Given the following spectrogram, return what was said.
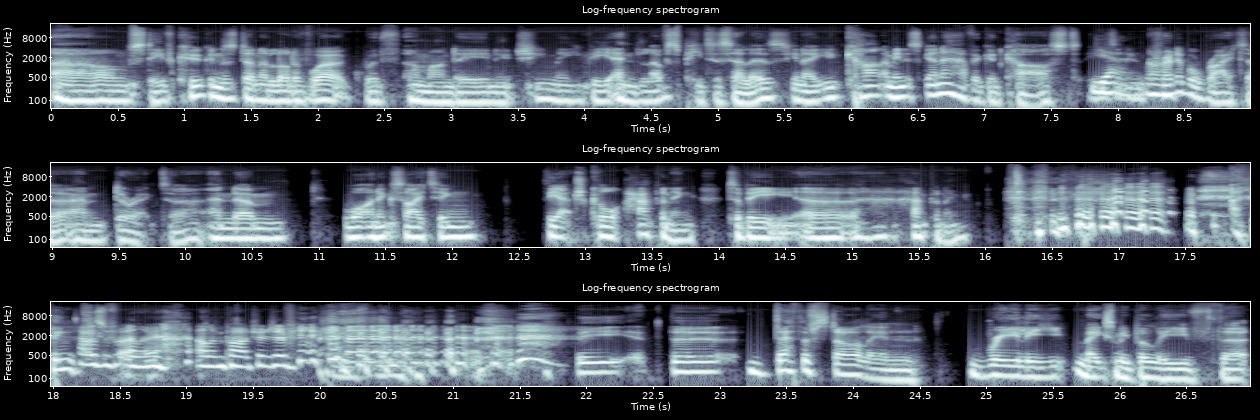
um, Steve Coogan has done a lot of work with Armando Iannucci, maybe, and loves Peter Sellers. You know, you can't. I mean, it's going to have a good cast. He's Yeah, an well. incredible writer and director, and um, what an exciting theatrical happening to be uh, happening. I think That was Alan Alan Partridge of you. the the death of Stalin really makes me believe that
